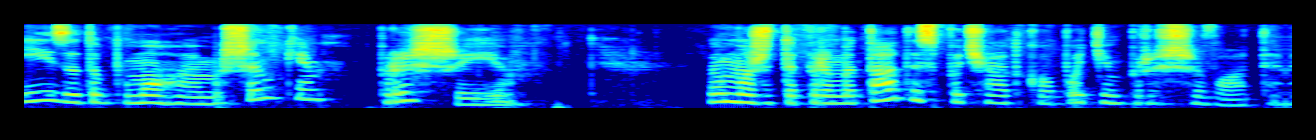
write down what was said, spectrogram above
і за допомогою машинки пришию. Ви можете приметати спочатку, а потім пришивати.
